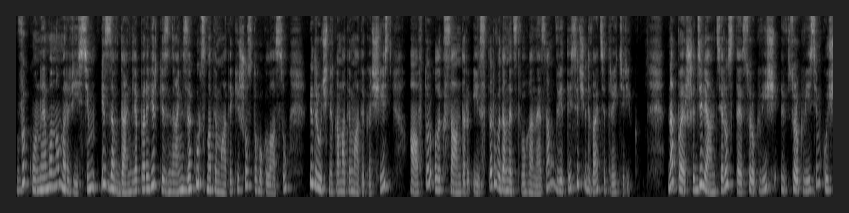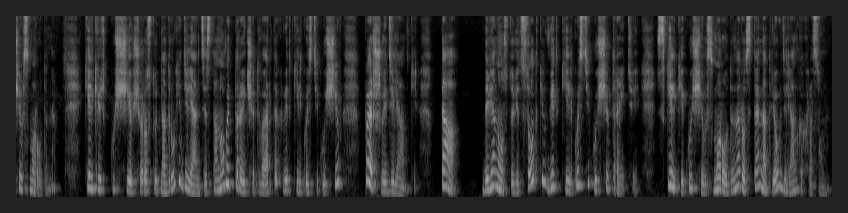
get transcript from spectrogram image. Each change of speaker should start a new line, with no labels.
Виконуємо номер 8 із завдань для перевірки знань за курс математики 6 класу, підручника Математика 6, автор Олександр Істер, видавництво Ганеза, 2023 рік. На першій ділянці росте 48 48 кущів смородини. Кількість кущів, що ростуть на другій ділянці, становить 3 четвертих від кількості кущів першої ділянки та 90% від кількості кущів третьої. Скільки кущів смородини росте на трьох ділянках разом.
